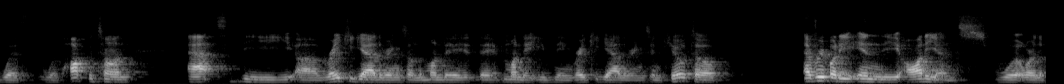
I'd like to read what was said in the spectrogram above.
with, with Hyakuten at the uh, Reiki gatherings on the Monday, the Monday evening Reiki gatherings in Kyoto, everybody in the audience, or the,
